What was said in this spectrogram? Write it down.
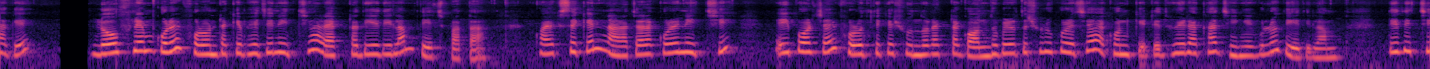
লাগে। লো ফ্লেম করে ফোড়নটাকে ভেজে নিচ্ছি আর একটা দিয়ে দিলাম তেজপাতা। কয়েক সেকেন্ড নাড়াচাড়া করে নিচ্ছি। এই পর্যায়ে ফোড়ন থেকে সুন্দর একটা গন্ধ বেরোতে শুরু করেছে। এখন কেটে ধুয়ে রাখা ঝিঙেগুলো দিয়ে দিলাম। দিয়ে দিচ্ছি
